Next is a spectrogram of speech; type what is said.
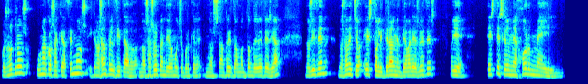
Pues nosotros, una cosa que hacemos y que nos han felicitado, nos ha sorprendido mucho porque nos han felicitado un montón de veces ya, nos dicen, nos han dicho esto literalmente varias veces, oye, este es el mejor mail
